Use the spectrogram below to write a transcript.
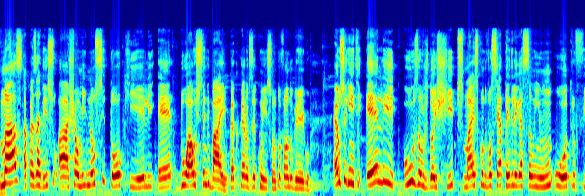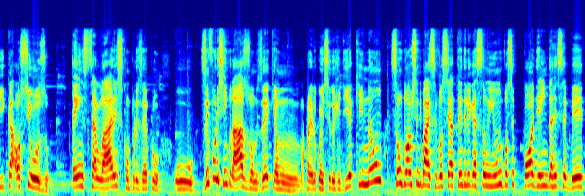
Mas, apesar disso, a Xiaomi não citou que ele é dual standby. O que é que eu quero dizer com isso? Não estou falando grego. É o seguinte, ele usa os dois chips, mas quando você atende ligação em um, o outro fica ocioso. Tem celulares, como por exemplo o Zenfone 5 da Asus, vamos dizer, que é um aparelho conhecido hoje em dia, que não são dual standby. Se você atende ligação em um, você pode ainda receber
